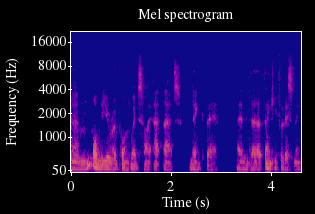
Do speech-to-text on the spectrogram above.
um, on the Europond website at that link there. And uh, thank you for listening.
